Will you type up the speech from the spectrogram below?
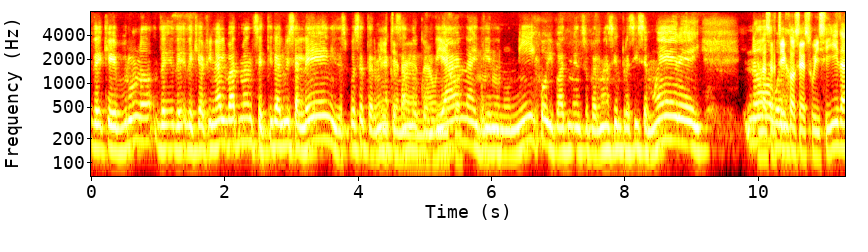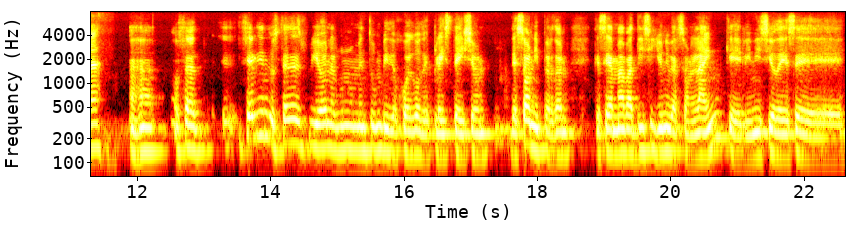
de, que Bruno, de, que al final Batman se tira a Luisa Lane y después se termina casando con Diana y tienen un hijo y Batman, Superman siempre sí se muere y no, el acertijo se suicida. Ajá. O sea, si alguien de ustedes vio en algún momento un videojuego de PlayStation, de Sony, perdón, que se llamaba DC Universe Online, que el inicio de ese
